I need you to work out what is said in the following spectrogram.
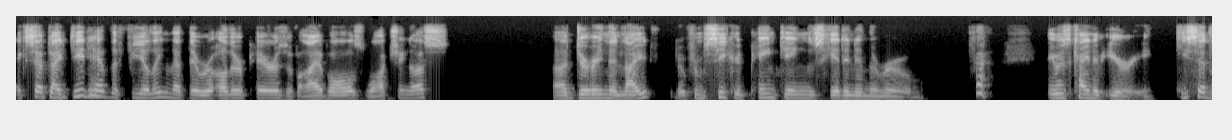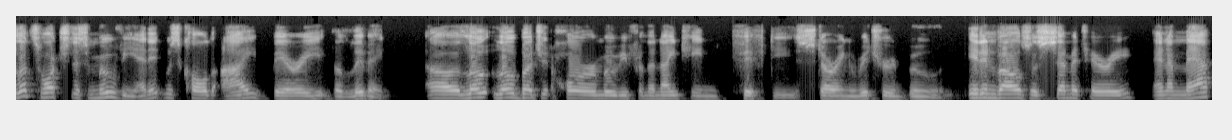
except I did have the feeling that there were other pairs of eyeballs watching us uh, during the night you know, from secret paintings hidden in the room. it was kind of eerie. He said, Let's watch this movie, and it was called I Bury the Living. A low, low budget horror movie from the 1950s starring Richard Boone. It involves a cemetery and a map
